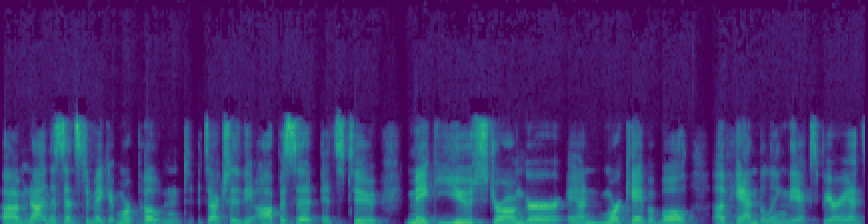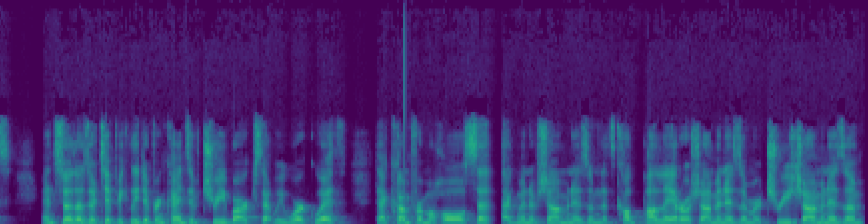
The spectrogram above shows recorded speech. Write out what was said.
Um, not in the sense to make it more potent. It's actually the opposite. It's to make you stronger and more capable of handling the experience. And so those are typically different kinds of tree barks that we work with that come from a whole segment of shamanism that's called palero shamanism or tree shamanism.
